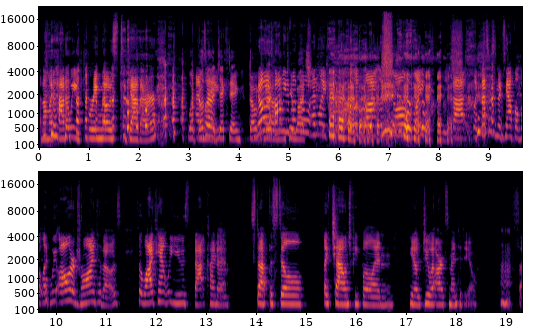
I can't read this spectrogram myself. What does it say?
And I'm like, how do we bring those together? Look, And, those are like- addicting. Don't no, hate I'm on them talking too about much. though, and like, like, why, like we all like that. Like that's just an example, but like we all are drawn to those. So why can't we use that kind Yeah. of stuff to still like challenge people and you know do what art's meant to do? Mhm. So,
